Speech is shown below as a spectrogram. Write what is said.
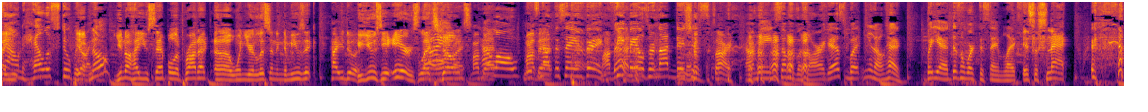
You how sound you hella stupid yeah, right no? now. You know how you sample a product uh, when you're listening to music? How you do it? You use your ears, Lex All Jones. right, my bad. Hello. My it's bad. not the same thing. My bad. Females are not dishes. Sorry. I mean, some of us are, I guess, but you know, hey. But yeah, it doesn't work the same, Lex. It's a snack.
